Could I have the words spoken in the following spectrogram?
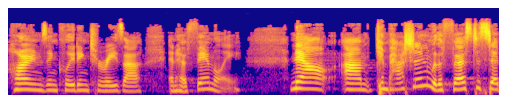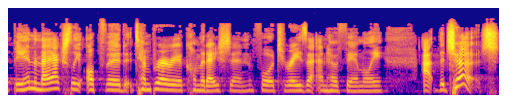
homes, including Teresa and her family. Now, um, Compassion were the first to step in, and they actually offered temporary accommodation for Teresa and her family at the church.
